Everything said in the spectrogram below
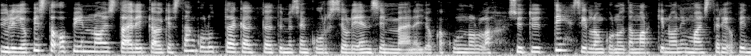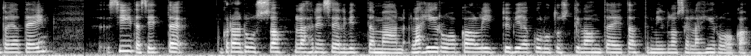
yliopisto-opinnoista, eli oikeastaan kuluttajakäyttäytymisen kurssi oli ensimmäinen, joka kunnolla sytytti silloin, kun noita markkinoinnin maisteriopintoja tein. Siitä sitten gradussa lähdin selvittämään lähiruokaan liittyviä kulutustilanteita, että milloin se lähiruoka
